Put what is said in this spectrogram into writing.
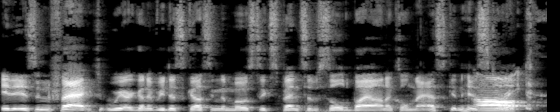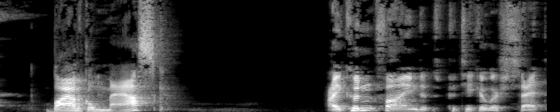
it is in fact we are going to be discussing the most expensive sold Bionicle mask in history. Oh. Bionicle Mask? I couldn't find a particular set,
